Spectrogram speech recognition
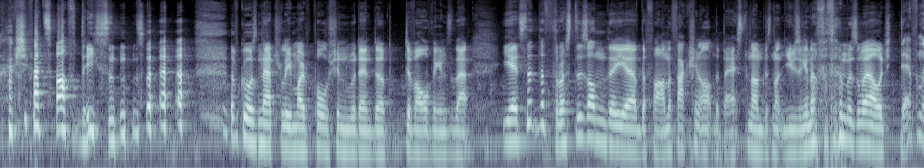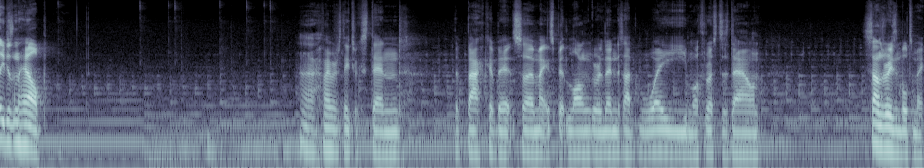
Actually, that's half decent. of course, naturally, my propulsion would end up devolving into that. Yeah, it's that the thrusters on the uh, the farmer faction aren't the best, and I'm just not using enough of them as well, which definitely doesn't help. Uh, maybe I just need to extend the back a bit so it makes it a bit longer, and then just add way more thrusters down. Sounds reasonable to me.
